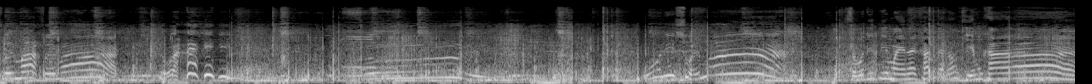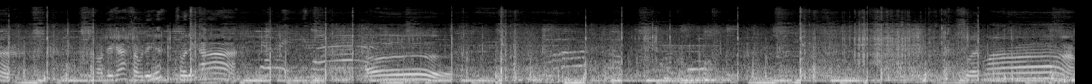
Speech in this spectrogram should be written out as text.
สวยมาก สวยมากว้ายอู้ยอู้นี่สวยมาก วัสดีปีใหม่นะครับจากน้องเข็มค่ะ สวัสดีค่ะ สวัสดีค่ะสวัสดีค่ะ เออ สวยมาก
